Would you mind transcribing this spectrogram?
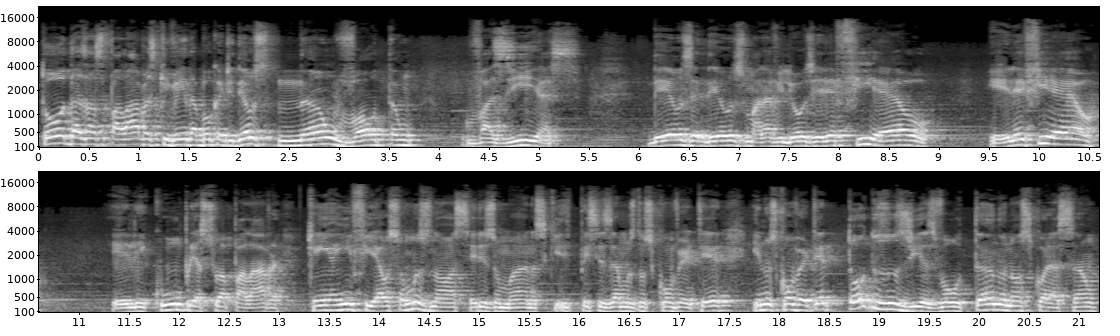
Todas as palavras que vêm da boca de Deus não voltam vazias. Deus é Deus maravilhoso, Ele é fiel, Ele é fiel, Ele cumpre a Sua palavra. Quem é infiel somos nós, seres humanos, que precisamos nos converter e nos converter todos os dias, voltando o nosso coração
